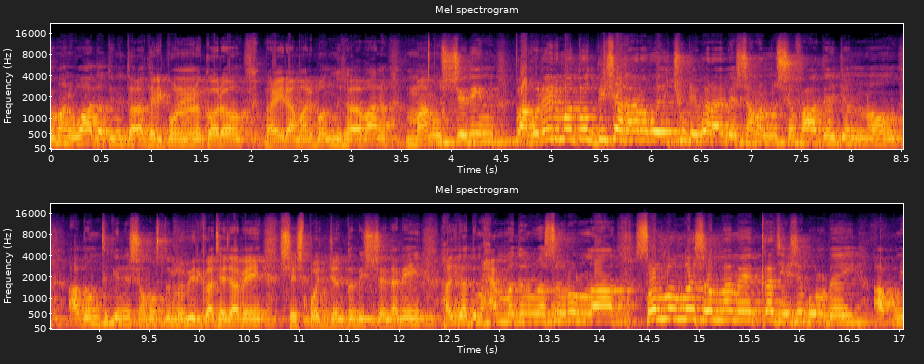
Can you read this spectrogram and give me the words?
তোমার ওয়াদা তুমি তাড়াতাড়ি পূর্ণ করো। ভাইরা, আমার বন্ধুরা আমার মানুষ সেদিন পাগলের মতো দিশাহারা হয়ে ছুটে বেড়াবে সামান্য শেফাতের জন্য। আদম থেকে নিয়ে সমস্ত নবীর কাছে যাবে, শেষ পর্যন্ত বিশ্ব নবী। হাজরত মোহাম্মদুর রসুল্লাহ সাল্লাহ সাল্লামের কাছে এসে বলবে, আপনি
